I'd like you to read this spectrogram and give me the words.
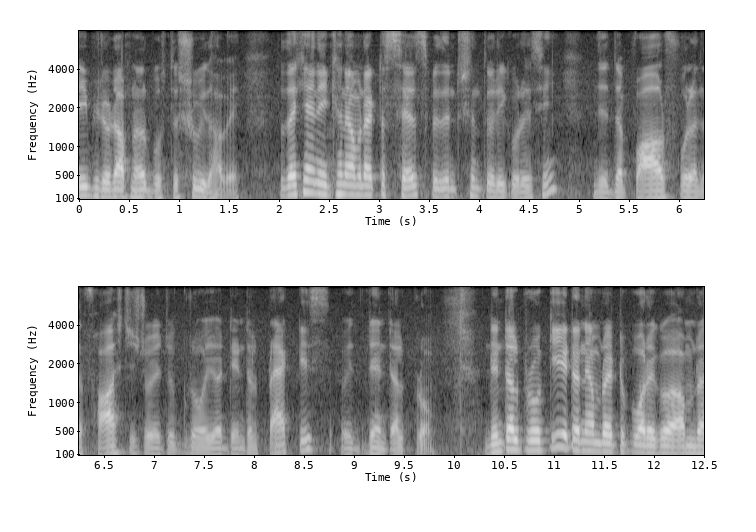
এই ভিডিওটা আপনাদের বুঝতে সুবিধা হবে। তো দেখেন, এখানে আমরা একটা সেলস প্রেজেন্টেশন তৈরি করেছি, যে the powerful and the fastest way to grow your dental practice with dental pro dental pro কি? এটা নিয়ে আমরা একটু পরে আমরা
